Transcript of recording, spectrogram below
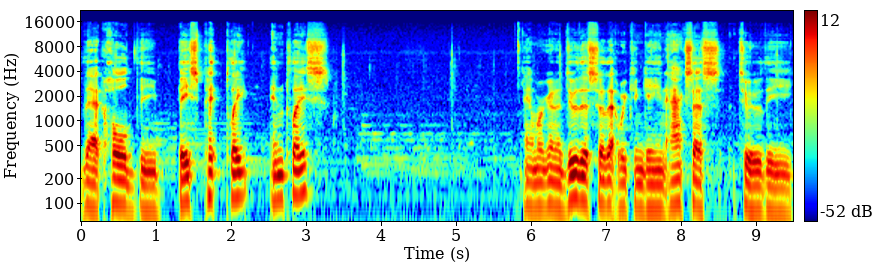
that hold the base pit plate in place and we're going to do this so that we can gain access to the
